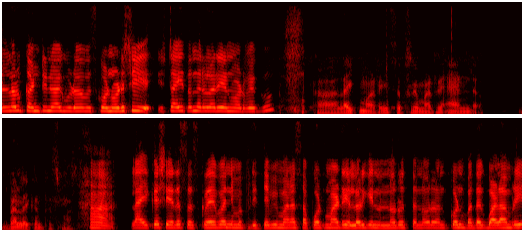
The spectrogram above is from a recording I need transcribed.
ಎಲ್ಲರೂ ಕಂಟಿನ್ಯೂ ಆಗಿ ವಿಡಿಯೋ ಬಿಸ್ಕೊಂಡು ನೋಡಿ ಇಷ್ಟ ಆಯ್ತು ಅಂದ್ರೆ ಎಲ್ಲರೂ ಏನು ಮಾಡಬೇಕು? ಲೈಕ್ ಮಾಡಿ ಸಬ್ಸ್ಕ್ರೈಬ್ ಮಾಡಿರಿ ಆ್ಯಂಡ್ ಬೆಲ್ ಐಕನ್ ಪ್ರೆಸ್ ಮಾಡಿ ಹಾಂ ಲೈಕ್ ಶೇರ್ ಸಬ್ಸ್ಕ್ರೈಬ್ ನಿಮ್ಮ ಪ್ರೀತಿ ಅಭಿಮಾನ ಸಪೋರ್ಟ್ ಮಾಡಿರಿ. ಎಲ್ಲರಿಗೆ ನನ್ನೋರು ತನ್ನೋರು ಅಂದ್ಕೊಂಡು ಬದಕ್ ಬಾಳಂಬ್ರಿ.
